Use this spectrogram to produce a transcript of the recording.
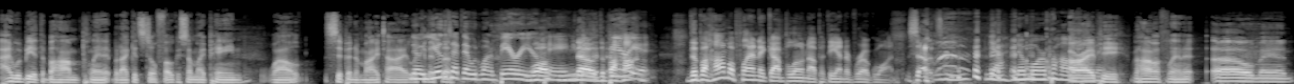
I would be at the Bahama planet, but I could still focus on my pain while sipping a mai tai. No, looking you're at the, the type that would want to bury your well, pain. You'd no, the like, "Bury Bahama it." the Bahama planet got blown up at the end of Rogue One. So, Yeah, no more Bahama. R.I.P. Bahama planet. Oh man.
